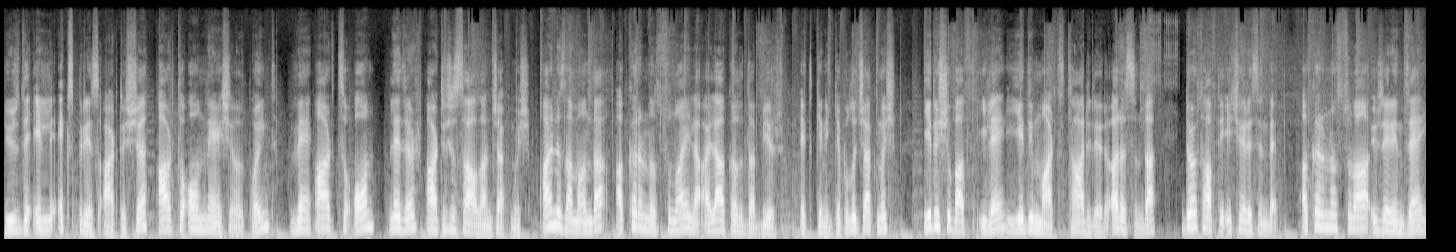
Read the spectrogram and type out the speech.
%50 Experience artışı, artı 10 National Point ve artı 10 Ladder artışı sağlanacakmış. Aynı zamanda Akara'nın sunayla alakalı da bir etkinlik yapılacakmış. 7 Şubat ile 7 Mart tarihleri arasında 4 hafta içerisinde Akara'nın sunağı üzerinde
